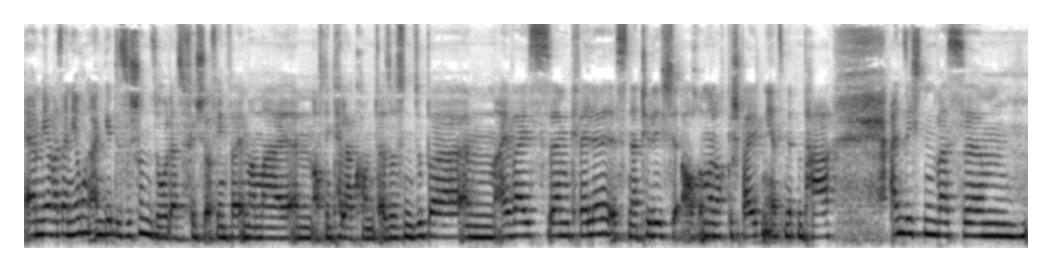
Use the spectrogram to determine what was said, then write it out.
ähm, ja, was Ernährung angeht, ist es schon so, dass Fisch auf jeden Fall immer mal ähm, auf den Teller kommt. Also es ist eine super ähm, Eiweißquelle, ist natürlich auch immer noch gespalten jetzt mit ein paar Ansichten, was ähm,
